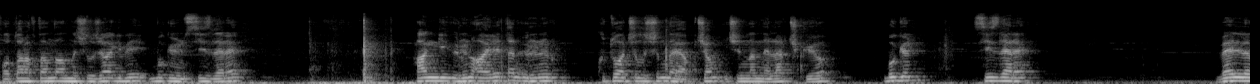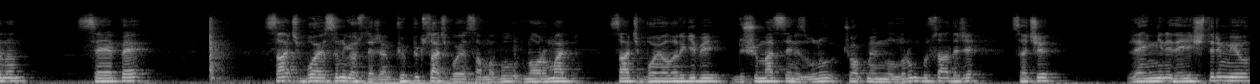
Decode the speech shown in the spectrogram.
fotoğraftan da anlaşılacağı gibi bugün sizlere hangi ürün ayrıca ürünün kutu açılışını da yapacağım. İçinden neler çıkıyor. Bugün sizlere Vella'nın SP saç boyasını göstereceğim. Köpük saç boyası ama bu normal saç boyaları gibi düşünmezseniz bunu çok memnun olurum. Bu sadece saçı rengini değiştirmiyor.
